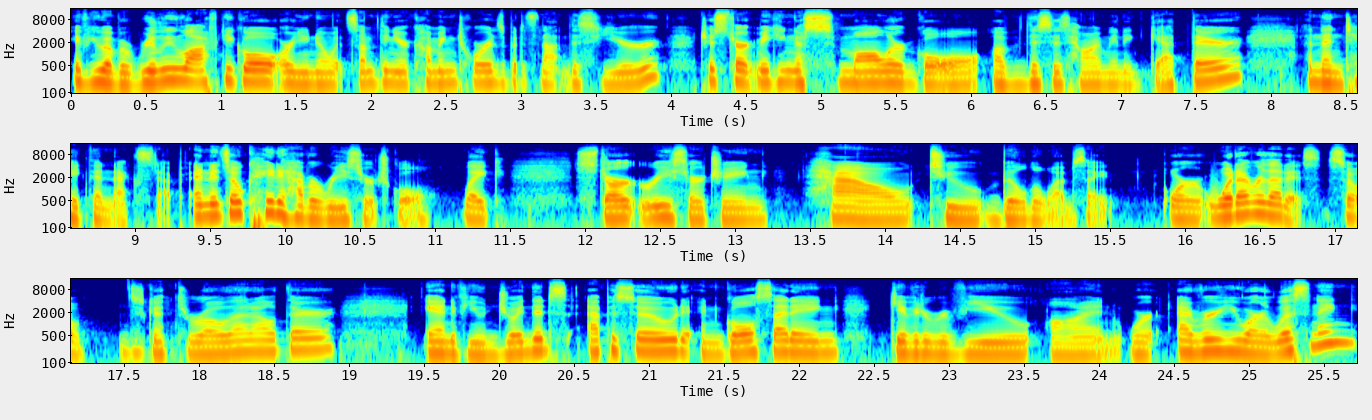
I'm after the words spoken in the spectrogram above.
if you have a really lofty goal or you know it's something you're coming towards, but it's not this year, to start making a smaller goal of this is how I'm going to get there and then take the next step. And it's okay to have a research goal. Like, start researching how to build a website or whatever that is. So I'm just going to throw that out there. And if you enjoyed this episode and goal setting, give it a review on wherever you are listening.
